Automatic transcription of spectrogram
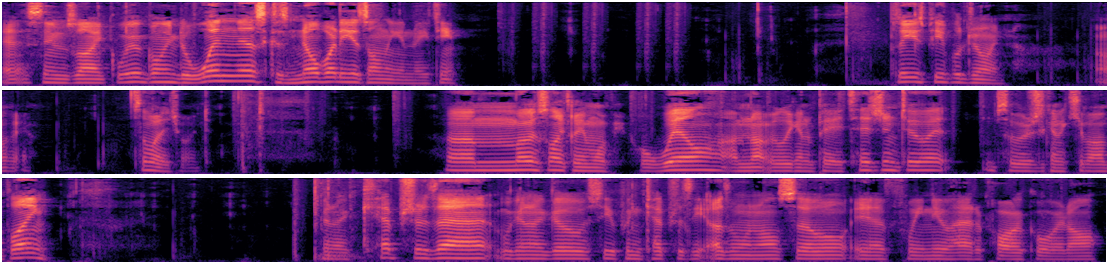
and it seems like we're going to win this because nobody is on the enemy team. Please, people, join. Okay. Somebody joined. Um, most likely more people will. I'm not really going to pay attention to it, so we're just going to keep on playing. Gonna capture that. We're gonna go see if we can capture the other one also, if we knew how to parkour at all.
